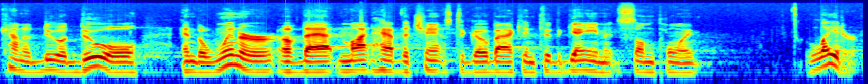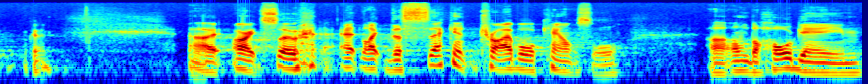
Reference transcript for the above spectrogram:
kind of do a duel and the winner of that might have the chance to go back into the game at some point later. Okay. Uh, all right. So at like the second tribal council uh, on the whole game,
